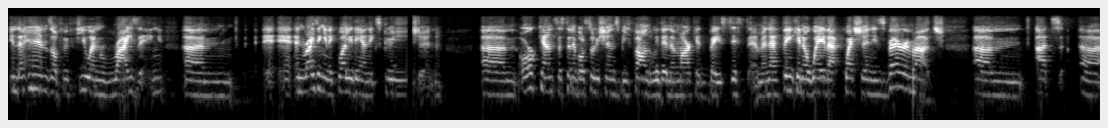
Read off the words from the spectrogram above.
in the hands of a few and rising um, and rising inequality and exclusion? Um, or can sustainable solutions be found within a market-based system? And i think in a way that question is very much um, at uh,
